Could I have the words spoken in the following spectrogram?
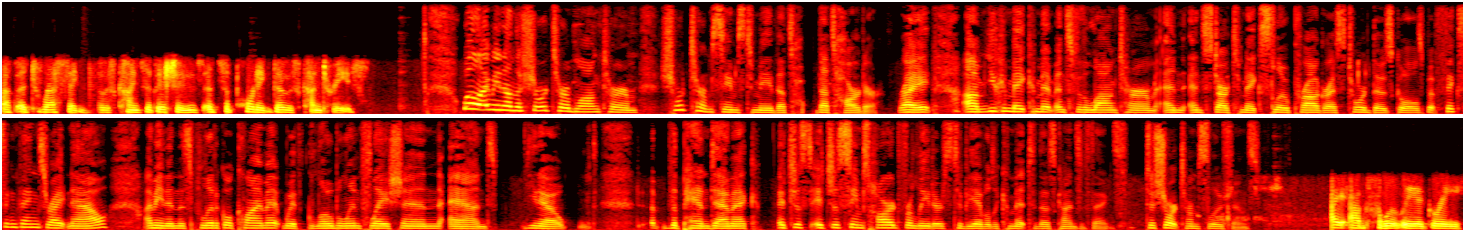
of addressing those kinds of issues and supporting those countries. Well, I mean, on the short term, long term, short term seems to me that's that's harder, right? Um, you can make commitments for the long term and and start to make slow progress toward those goals, but fixing things right now, I mean, in this political climate with global inflation and you know the pandemic, it just it just seems hard for leaders to be able to commit to those kinds of things, to short term solutions. I absolutely agree.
